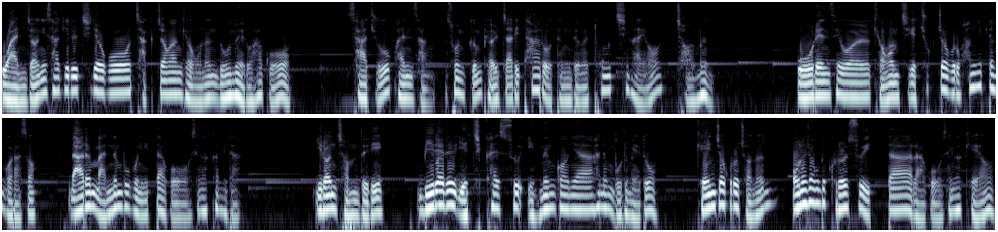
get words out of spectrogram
완전히 사기를 치려고 작정한 경우는 논외로 하고 사주, 관상, 손금, 별자리, 타로 등등을 통칭하여 점은 오랜 세월 경험치의 축적으로 확립된 거라서 나름 맞는 부분이 있다고 생각합니다. 이런 점들이 미래를 예측할 수 있는 거냐 하는 물음에도 개인적으로 저는 어느 정도 그럴 수 있다라고 생각해요.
